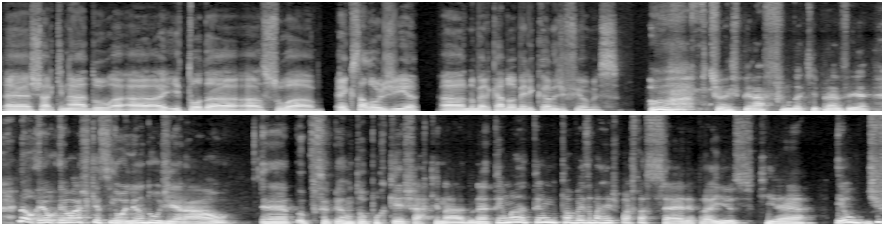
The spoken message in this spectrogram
é, Sharknado a, a, e toda a sua exalogia a, no mercado americano de filmes? Uh, deixa eu respirar fundo aqui para ver. Não, eu, eu acho que assim, olhando o geral, é, você perguntou por que Sharknado, né? Tem, uma, tem talvez uma resposta séria para isso, que é eu de,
